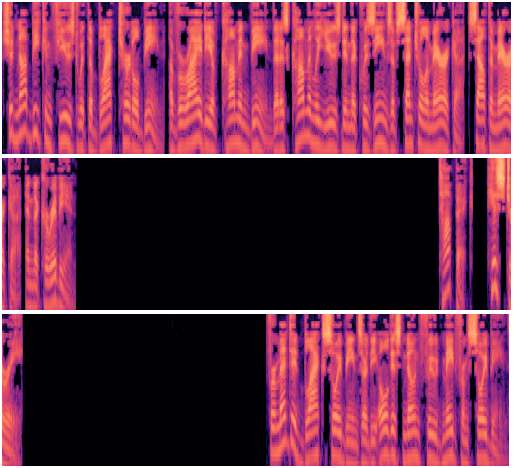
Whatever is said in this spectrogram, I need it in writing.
should not be confused with the black turtle bean, a variety of common bean that is commonly used in the cuisines of Central America, South America, and the Caribbean. History Fermented black soybeans are the oldest known food made from soybeans.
